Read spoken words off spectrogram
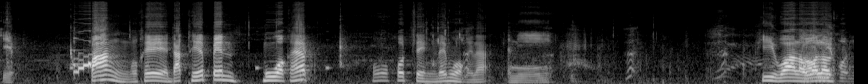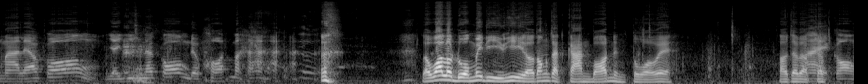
เก็บ ปังโอเค ดักเทปเป็นหมวกครับ โอ้โคตรเจ๋งได้หมวกอีกแล้วอันนี้ พี่ว่าเราว่าเรามีคนมาแล้วกล้อง อย่ายิงนะกล้องเดี๋ยวพอดมา เราว่าเราดวงไม่ดีพี่เราต้องจัดการบอสหนึ่งตัวเว้ยเราจะแบบใช่จะกล้อง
